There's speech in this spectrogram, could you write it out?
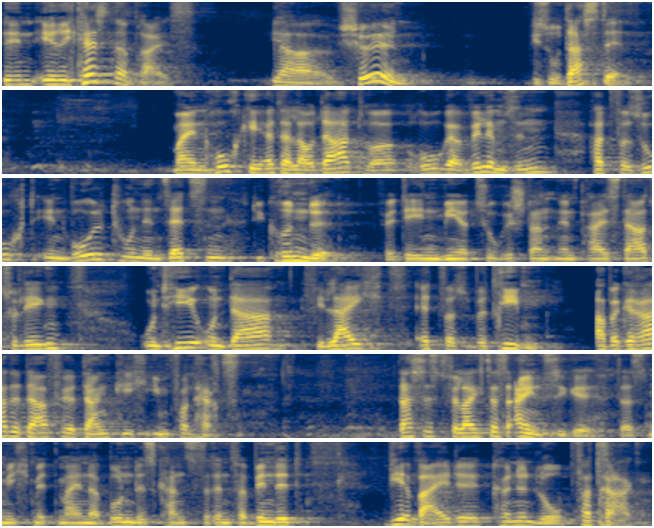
Den Erich Kästner Preis. Ja, schön. Wieso das denn? Mein hochgeehrter Laudator Roger Willemsen hat versucht, in wohltuenden Sätzen die Gründe für den mir zugestandenen Preis darzulegen und hier und da vielleicht etwas übertrieben. Aber gerade dafür danke ich ihm von Herzen. Das ist vielleicht das Einzige, das mich mit meiner Bundeskanzlerin verbindet. Wir beide können Lob vertragen.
